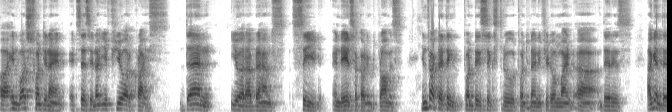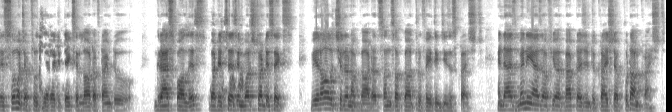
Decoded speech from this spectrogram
uh, in verse 29, it says, you know, if you are Christ, then you are Abraham's seed and heirs according to promise. In fact, I think 26 through 29, if you don't mind, uh, there is, again, there is so much of truth here, right? It takes a lot of time to grasp all this. But it says in verse 26 We are all children of God, or sons of God through faith in Jesus Christ. And as many as of you are baptized into Christ have put on Christ.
